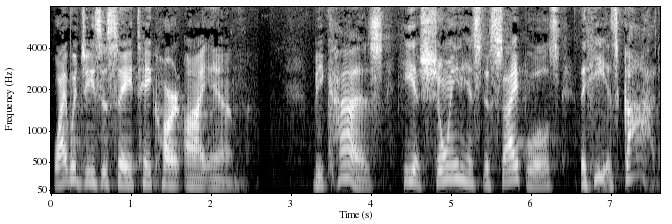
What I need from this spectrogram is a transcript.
Why would Jesus say, Take heart, I am? Because he is showing his disciples that he is God.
